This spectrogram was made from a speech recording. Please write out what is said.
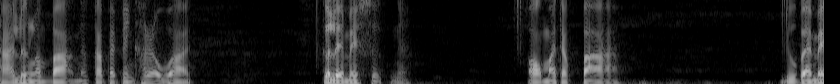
หาเรื่องลำบากนะกลับไปเป็นคารวาสก็เลยไม่ศึกนะออกมาจากป่า อยู่ไปไม่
